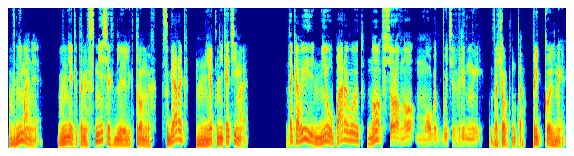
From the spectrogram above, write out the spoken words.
Внимание! В некоторых смесях для электронных цигарок нет никотина. Таковые не упарывают, но все равно могут быть вредны, зачеркнуто, прикольные.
